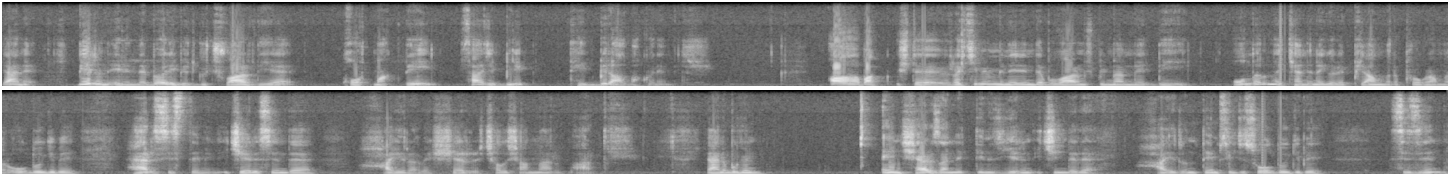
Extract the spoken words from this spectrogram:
Yani birinin elinde böyle bir güç var diye korkmak değil, sadece bilip tedbir almak önemlidir. Aa bak işte rakibimin elinde bu varmış bilmem ne değil. Onların da kendine göre planları, programları olduğu gibi her sistemin içerisinde hayra ve şerre çalışanlar vardır. Yani bugün en şer zannettiğiniz yerin içinde de hayrın temsilcisi olduğu gibi sizin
